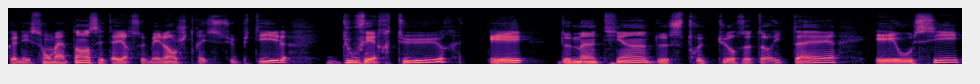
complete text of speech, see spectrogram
connaissons maintenant, c'est-à-dire ce mélange très subtil d'ouverture et de maintien de structures autoritaires et aussi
